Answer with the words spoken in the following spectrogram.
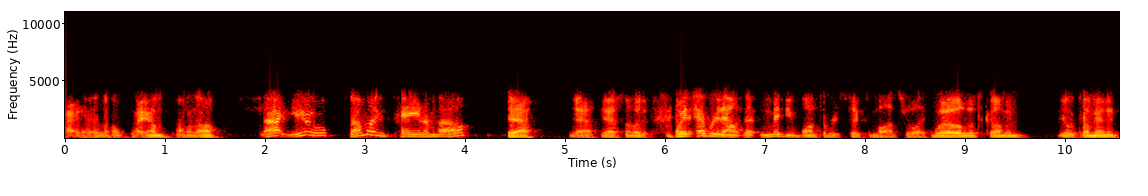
I don't know. Pay them. I don't know. Not you. Somebody's paying them though. Yeah, yeah, yeah. Somebody. I mean, every now, maybe once every six months, you're like, well, let's come and you know come in and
